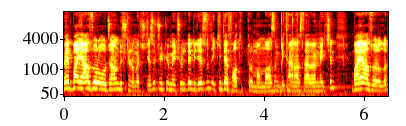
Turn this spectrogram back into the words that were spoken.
Ve bayağı zor olacağını düşünüyorum açıkçası. Çünkü meçhulde biliyorsunuz iki defa tutturmam lazım bir tane hasar vermek için. Bayağı zor olur.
